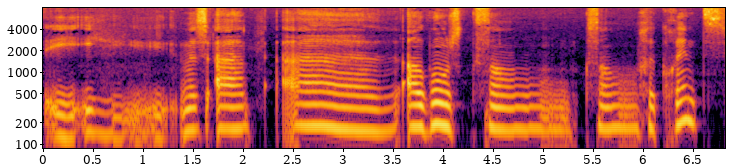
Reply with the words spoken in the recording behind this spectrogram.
e, e, mas há, há alguns que são, que são recorrentes.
